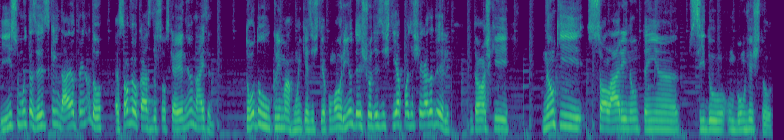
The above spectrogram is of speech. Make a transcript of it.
E isso muitas vezes quem dá é o treinador. É só ver o caso do Solskjaer no United. Todo o clima ruim que existia com o Mourinho deixou de existir após a chegada dele. Então acho que não que Solari não tenha sido um bom gestor,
